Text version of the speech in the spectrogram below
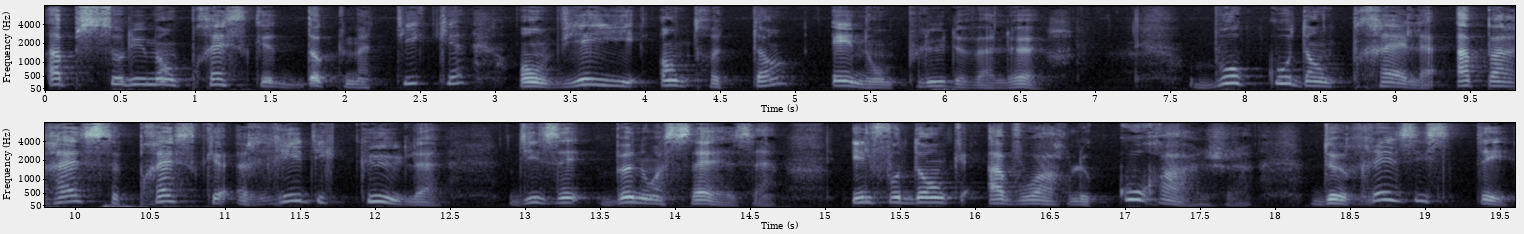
absolument presque dogmatiques, ont vieilli entre-temps et n'ont plus de valeur. Beaucoup d'entre elles apparaissent presque ridicules, disait Benoît XVI. Il faut donc avoir le courage de résister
